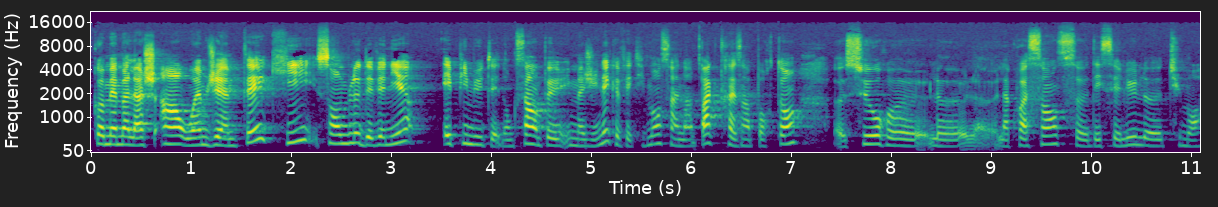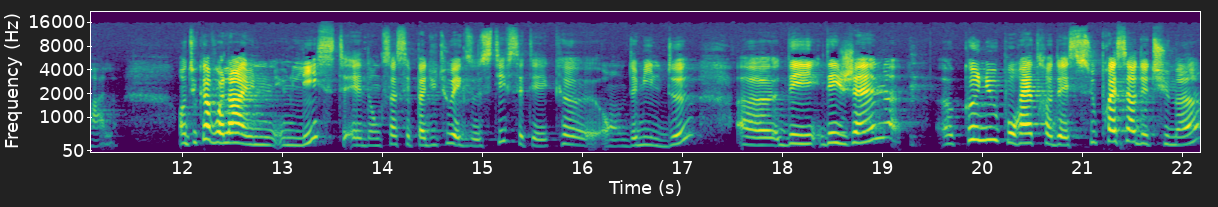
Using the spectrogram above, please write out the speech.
comme MLH1 ou MGMT qui semblent devenir épimutés. Donc ça, on peut imaginer qu'effectivement, c'est un impact très important euh, sur euh, la croissance des cellules tumorales. En tout cas, voilà une, liste, et donc ça, ce n'est pas du tout exhaustif, c'était qu'en 2002, euh, des, des, gènes connus pour être des suppresseurs de tumeurs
